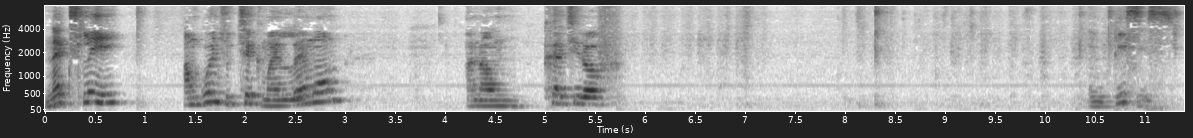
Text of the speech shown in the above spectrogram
Nextly, I'm going to take my lemon and I'll cut it off in pieces.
